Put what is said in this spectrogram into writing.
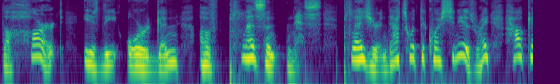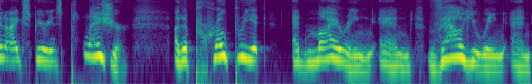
the heart is the organ of pleasantness, pleasure. And that's what the question is, right? How can I experience pleasure? An appropriate admiring and valuing and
